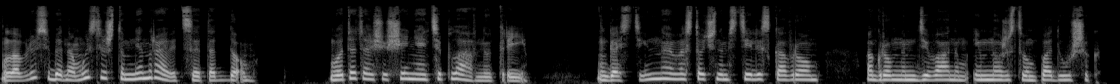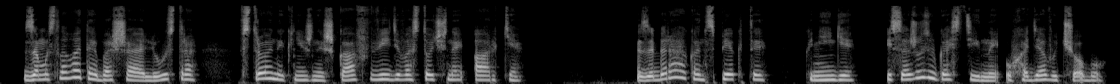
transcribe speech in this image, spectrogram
Ловлю себя на мысли, что мне нравится этот дом. Вот это ощущение тепла внутри — Гостиная в восточном стиле с ковром, огромным диваном и множеством подушек, замысловатая большая люстра, встроенный книжный шкаф в виде восточной арки. Забираю конспекты, книги и сажусь в гостиной, уходя в учебу.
